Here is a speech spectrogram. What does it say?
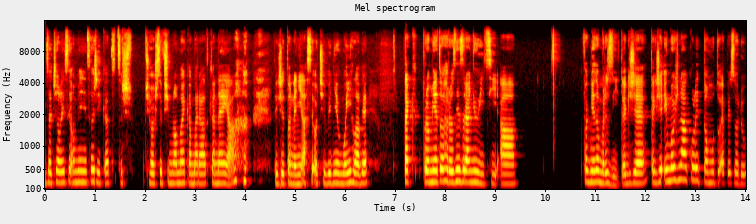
začali si o mě něco říkat, což čehož si všimla moje kamarádka, ne já, takže to není asi očividně v mojí hlavě, tak pro mě je to hrozně zraňující a fakt mě to mrzí. Takže, takže i možná kvůli tomu tu epizodu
